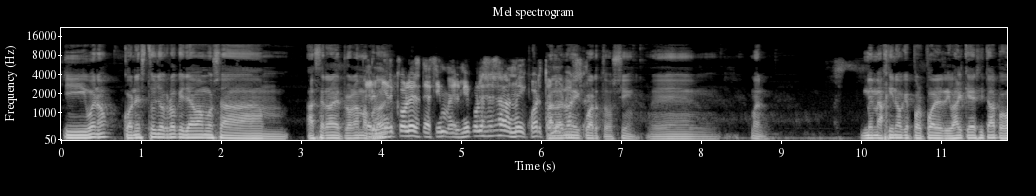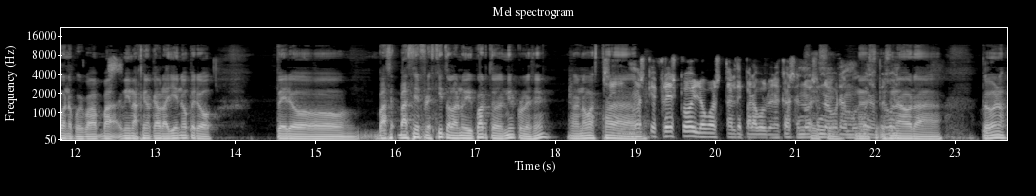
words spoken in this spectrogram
Y bueno, con esto yo creo que ya vamos a, a cerrar el programa El miércoles, decimos, el miércoles es a las 9 y cuarto. A las El nueve y Barça. cuarto, sí. Eh, bueno. Me imagino que por, por el rival que es y tal, pues bueno, pues va- va- me imagino que habrá lleno, pero pero va a, hacer- va a hacer fresquito a las nueve y cuarto del miércoles, ¿eh? No, no va a Sí, estar... más que fresco y luego es tarde para volver a casa. No es Sí, una sí, hora muy no, buena. es, pero es bueno. una hora... Pero bueno,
